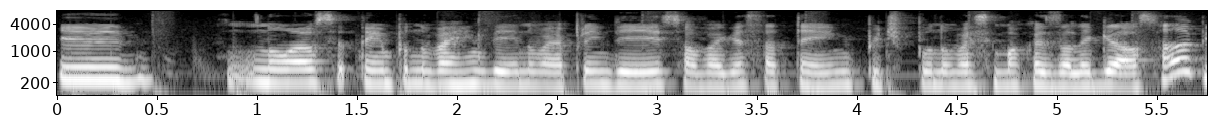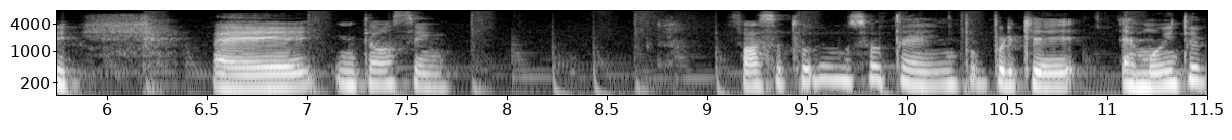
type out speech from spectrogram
e não é o seu tempo, não vai render, não vai aprender, só vai gastar tempo, tipo, não vai ser uma coisa legal, sabe? É, então, assim, faça tudo no seu tempo, porque é muito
